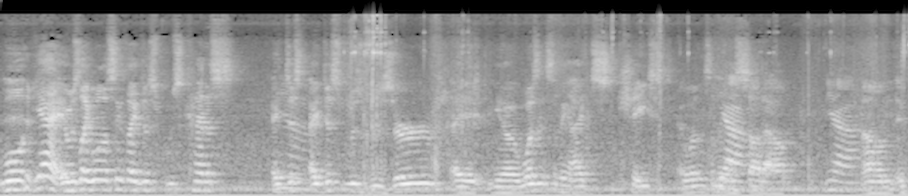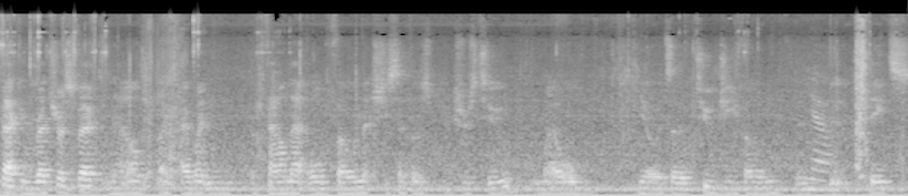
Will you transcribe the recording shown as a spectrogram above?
well, yeah, it was like one of those things. I just was kind of, I just, I just was reserved. I, you know, it wasn't something I chased. It wasn't something I sought out. Yeah. Um, in fact, in retrospect, now, like I went and found that old phone that she sent those pictures to. My old, you know, it's a 2G phone. It, Yeah. it dates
